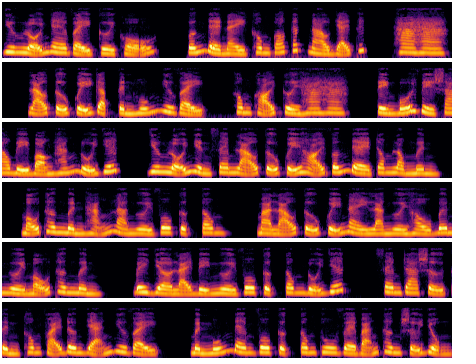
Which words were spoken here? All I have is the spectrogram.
dương lỗi nghe vậy cười khổ, vấn đề này không có cách nào giải thích, ha ha, lão tử quỷ gặp tình huống như vậy, không khỏi cười ha ha, tiền bối vì sao bị bọn hắn đuổi giết, dương lỗi nhìn xem lão tử quỷ hỏi vấn đề trong lòng mình, mẫu thân mình hẳn là người vô cực tông, mà lão tử quỷ này là người hầu bên người mẫu thân mình, bây giờ lại bị người vô cực tông đuổi giết, xem ra sự tình không phải đơn giản như vậy, mình muốn đem vô cực tông thu về bản thân sử dụng,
